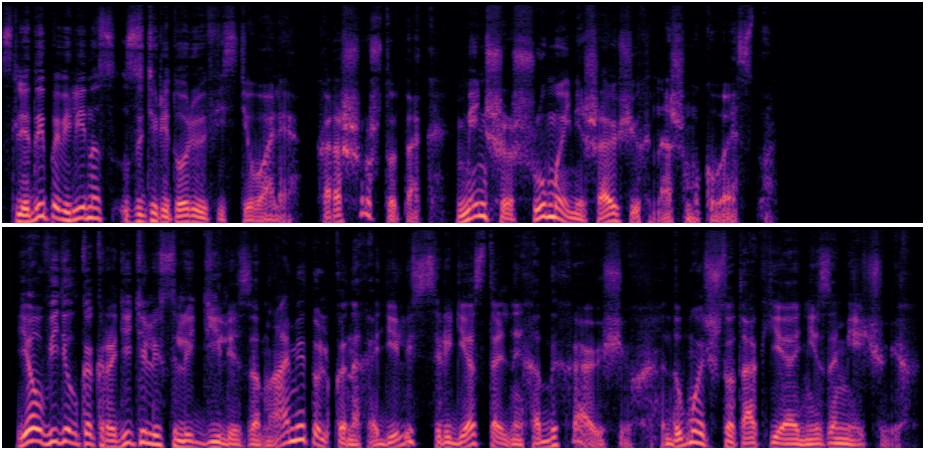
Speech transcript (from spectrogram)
Следы повели нас за территорию фестиваля. Хорошо, что так. Меньше шума и мешающих нашему квесту. Я увидел, как родители следили за нами, только находились среди остальных отдыхающих. Думают, что так я не замечу их.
